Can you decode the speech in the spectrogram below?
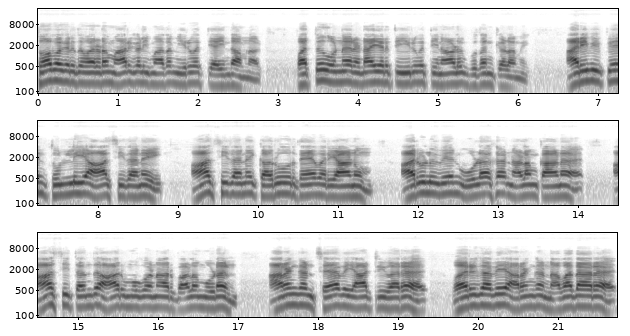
சோபகிருத வருடம் மார்கழி மாதம் இருபத்தி ஐந்தாம் நாள். பத்து ஒன்று ரெண்டாயிரத்தி இருபத்தி நாலு புதன்கிழமை. அறிவிப்பேன் துல்லிய ஆசிதனை. ஆசிதனை கரூர் தேவர் யானும். அருளுவேன் உலக நலம் காண. ஆசி தந்து ஆறுமுகனார் பலமுடன். அரங்கன் சேவை ஆற்றி வர. வருகவே அரங்கன் அவதார.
